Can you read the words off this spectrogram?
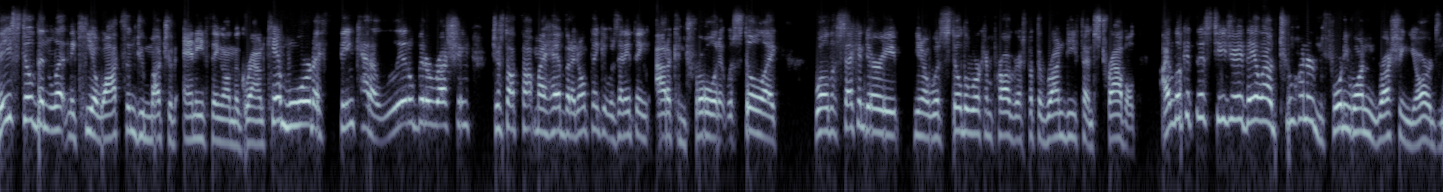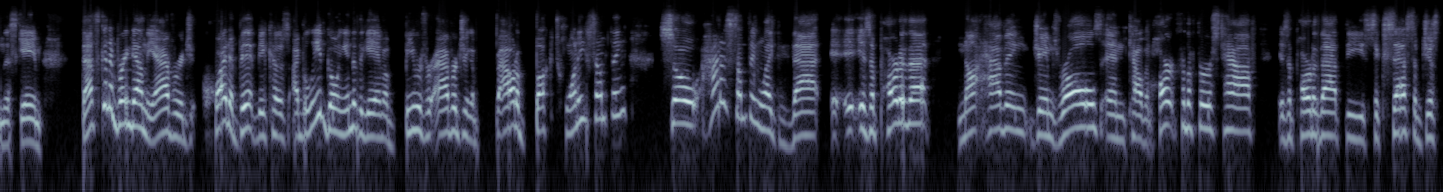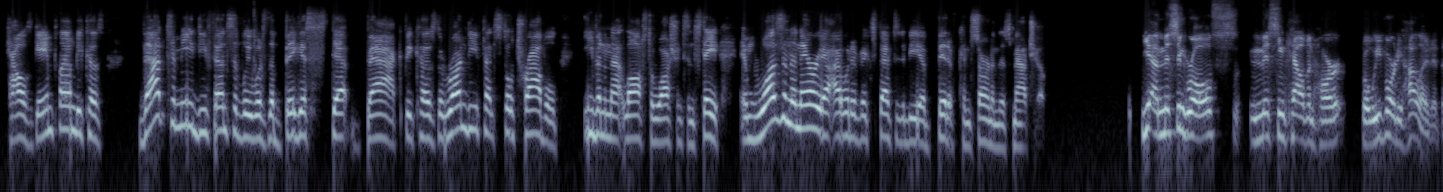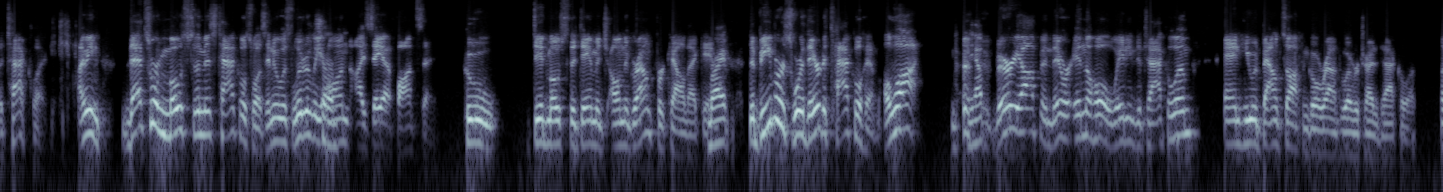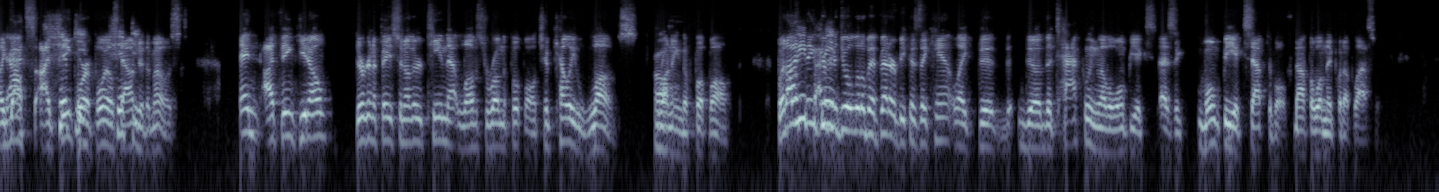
they still didn't let Nakia Watson do much of anything on the ground. Cam Ward, I think, had a little bit of rushing just off top of my head, but I don't think it was anything out of control. And it was still like, well, the secondary, you know, was still the work in progress, but the run defense traveled. I look at this, TJ, they allowed 241 rushing yards in this game. That's going to bring down the average quite a bit because I believe going into the game, of Beavers were averaging about a buck 20 something. So, how does something like that is a part of that? not having James Rawls and Calvin Hart for the first half is a part of that. The success of just Cal's game plan, because that to me defensively was the biggest step back because the run defense still traveled even in that loss to Washington State and wasn't an area I would have expected to be a bit of concern in this matchup. Yeah, missing Rawls, missing Calvin Hart, but we've already highlighted the tackling. I mean, that's where most of the missed tackles was, and it was literally sure. on Isaiah Ifanse who did most of the damage on the ground for Cal that game. Right. The Beavers were there to tackle him a lot. Yep. Very often they were in the hole waiting to tackle him, and he would bounce off and go around whoever tried to tackle him. Like yeah. that's I think where it boils down to the most. And I think, you know, they're gonna face another team that loves to run the football. Chip Kelly loves oh. running the football. But I he, think they're going to do a little bit better because they can't like the the the tackling level won't be ex- as it won't be acceptable. Not the one they put up last week.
